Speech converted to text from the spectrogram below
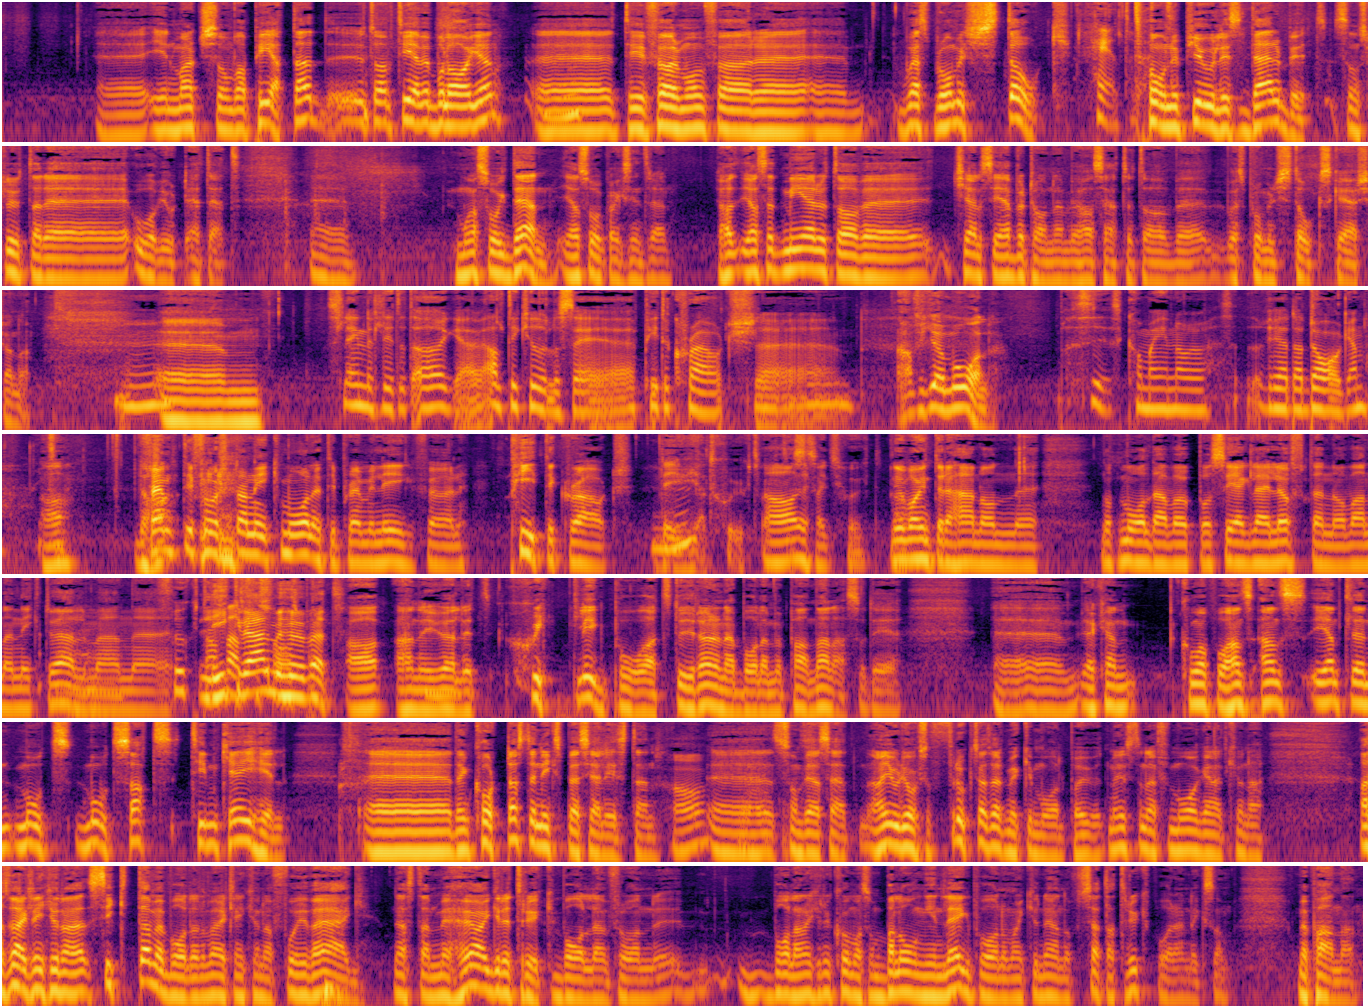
Eh, I en match som var petad utav tv-bolagen eh, till förmån för eh, West Bromwich Stoke. Helt. Tony Pulis derbyt som slutade oavgjort 1-1. Eh, många såg den? Jag såg faktiskt inte den. Jag har, jag har sett mer utav Chelsea-Everton än vi har sett utav West Bromwich Stoke ska jag erkänna. Mm. Slängde ett litet öga. Alltid kul att se eh, Peter Crouch eh, han fick göra mål. precis komma in och rädda dagen. Ja. Det, har, 51 nickmålet i Premier League för Peter Crouch. det är Mm. ju helt sjukt faktiskt. Ja det är faktiskt sjukt. Nu var ju inte det här någon eh, något mål där han var uppe och segla i luften och vann en nickduell men eh, likväl med huvudet. Ja, han är ju väldigt skicklig på att styra den här bollen med pannan alltså. Det, eh, jag kan komma på hans, hans egentligen mots, motsats Tim Cahill. Eh, den kortaste nickspecialisten Ja. eh, som vi har sett. Han gjorde ju också fruktansvärt mycket mål på huvudet. Men just den här förmågan att kunna att verkligen kunna sikta med bollen och verkligen kunna få iväg nästan med högre tryck bollen från eh, Bollarna kunde komma som ballonginlägg på honom. Man kunde ändå sätta tryck på den liksom. Med pannan.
